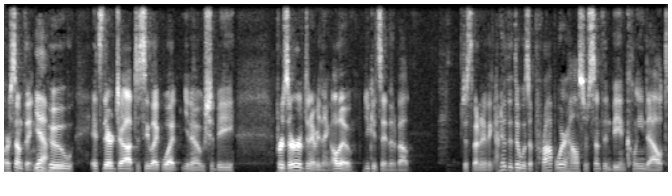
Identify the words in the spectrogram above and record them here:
or something. Yeah. Who it's their job to see like what you know should be preserved and everything. Although you could say that about just about anything. I know that there was a prop warehouse or something being cleaned out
